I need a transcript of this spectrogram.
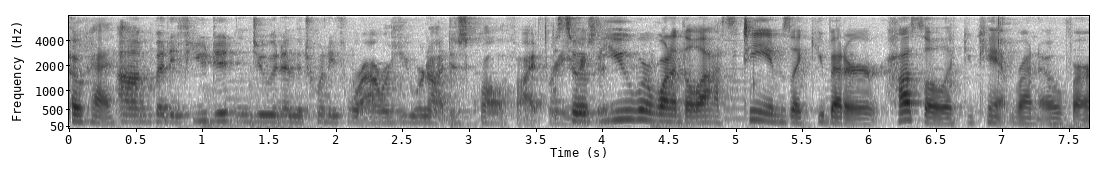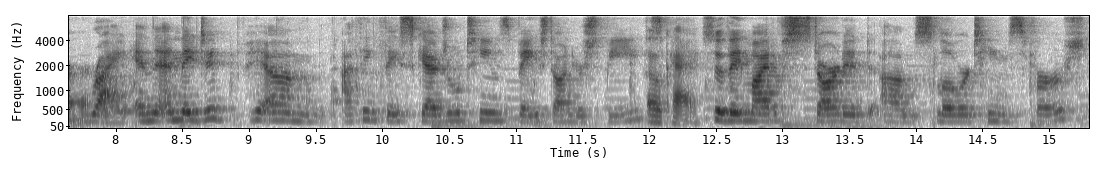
Okay. Um, but if you didn't do it in the 24 hours, you were not disqualified for So if reason. you were one of the last teams, like you better hustle, like you can't run over. Right, and and they did. Um, I think they scheduled teams based on your speeds. Okay. So they might have started um, slower teams 1st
